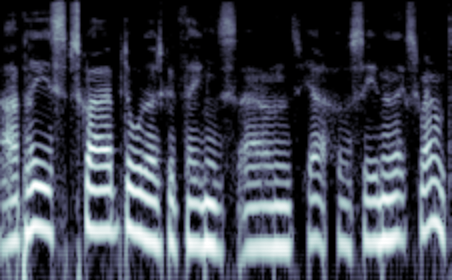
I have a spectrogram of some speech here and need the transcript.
Uh, please subscribe, do all those good things, and yeah, I'll see you in the next round.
